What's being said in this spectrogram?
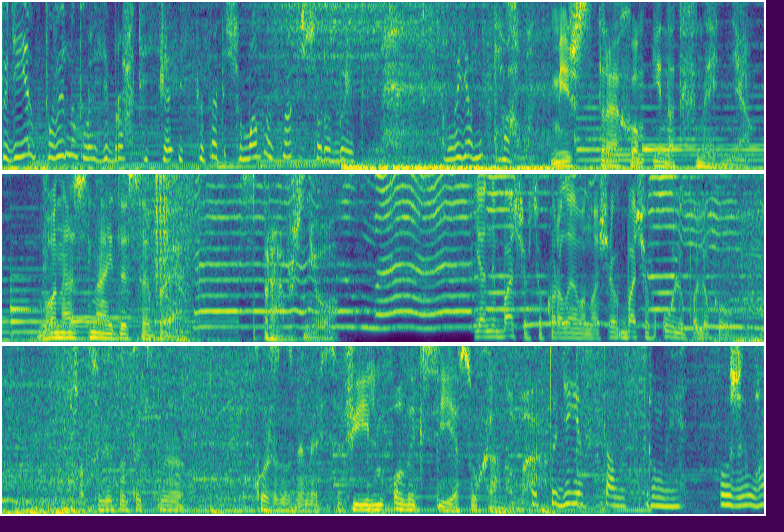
Тоді я повинна була зібратися і сказати, що мама знає, що робити. Але я не знала. Між страхом і натхненням вона знайде себе справжню. Я не бачив цю королеву ночі, бачив Олю Полюкову. Абсолютно точно кожен змінився. Фільм Олексія Суханова. От тоді я встала з струни, ожила.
